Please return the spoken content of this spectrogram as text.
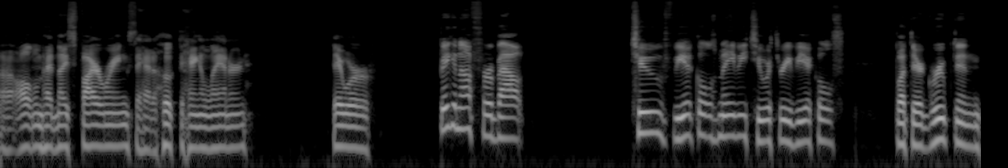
Uh, all of them had nice fire rings. They had a hook to hang a lantern. They were big enough for about two vehicles, maybe two or three vehicles, but they're grouped in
